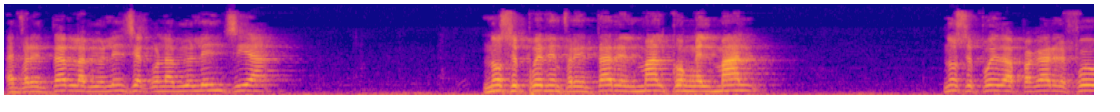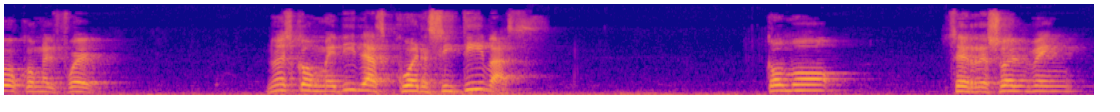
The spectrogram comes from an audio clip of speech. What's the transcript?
a enfrentar la violencia con la violencia. No se puede enfrentar el mal con el mal. No se puede apagar el fuego con el fuego. No es con medidas coercitivas como se resuelven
